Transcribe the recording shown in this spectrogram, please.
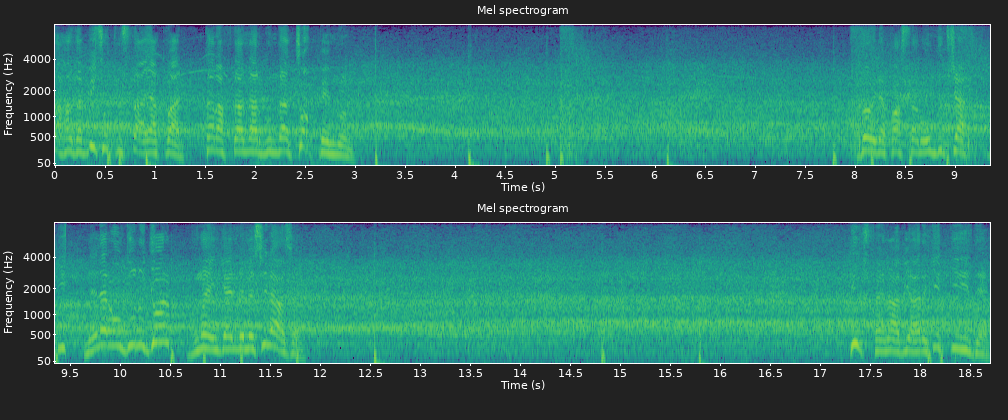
Sahada birçok usta ayak var. Taraftarlar bundan çok memnun. Böyle paslar oldukça neler olduğunu gör. Bunu engellemesi lazım. Hiç fena bir hareket değildi.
